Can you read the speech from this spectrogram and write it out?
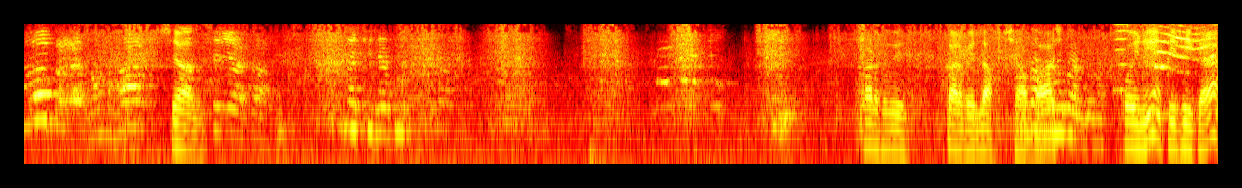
ਉਹ ਬੱਲੇ ਸੰਭਾਲ। ਚੱਲ। ਸ੍ਰੀ ਅਕਾਲ। ਦੇਖੀ ਜਾ ਤੂੰ ਫੜ ਤੂੰ ਵੀ ਕਰ ਵੇਲਾ ਸ਼ਾਬਾਸ਼। ਕਰ ਕੋਈ ਨਹੀਂ ਅਸੀਂ ਠੀਕ ਹੈ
